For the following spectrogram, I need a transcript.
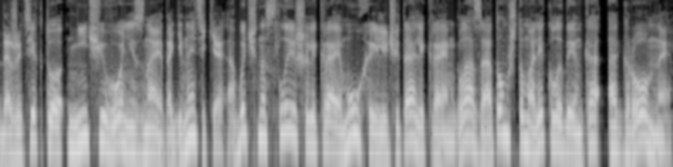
Даже те, кто ничего не знает о генетике, обычно слышали краем уха или читали краем глаза о том, что молекулы ДНК огромные,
